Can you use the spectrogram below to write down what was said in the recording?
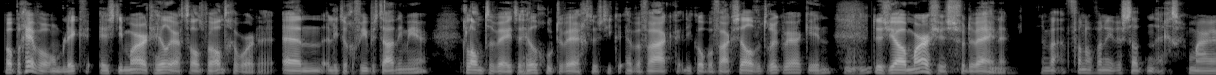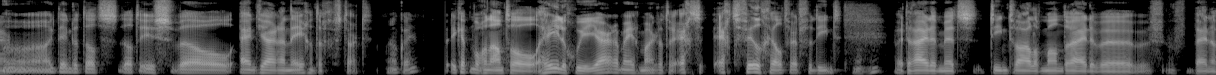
Maar op een gegeven ogenblik is die markt heel erg transparant geworden. En lithografie bestaat niet meer. Klanten weten heel goed de weg, dus die, hebben vaak, die kopen vaak zelf het drukwerk in. Mm -hmm. Dus jouw marges verdwijnen. Vanaf wanneer is dat echt, zeg maar... Uh, ik denk dat, dat dat is wel eind jaren negentig gestart. Oké. Okay. Ik heb nog een aantal hele goede jaren meegemaakt dat er echt, echt veel geld werd verdiend. Mm -hmm. Wij draaiden met 10, 12 man draaiden we bijna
